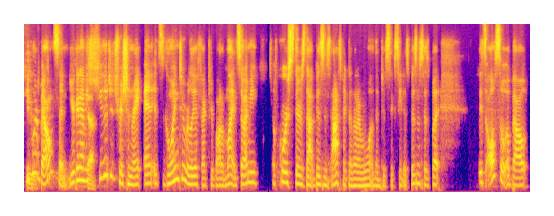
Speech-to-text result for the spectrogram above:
People are bouncing. You're going to have yeah. a huge attrition rate and it's going to really affect your bottom line. So, I mean, of course, there's that business aspect of it. I want them to succeed as businesses, but it's also about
